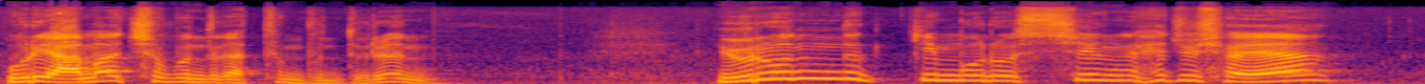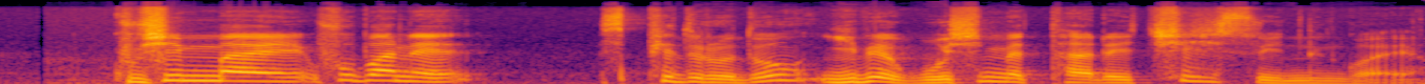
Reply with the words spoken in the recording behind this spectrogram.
우리 아마추어 분들 같은 분들은 이런 느낌으로 스윙을 해주셔야 90마일 후반의 스피드로도 250m를 치실 수 있는 거예요.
